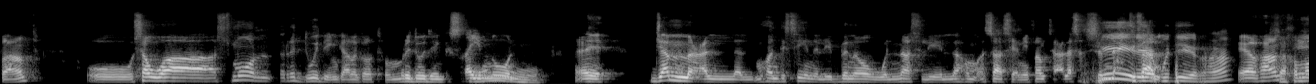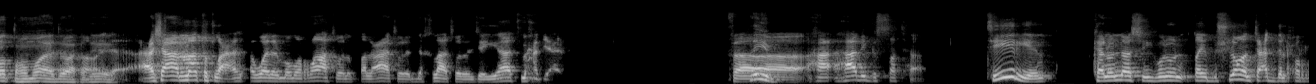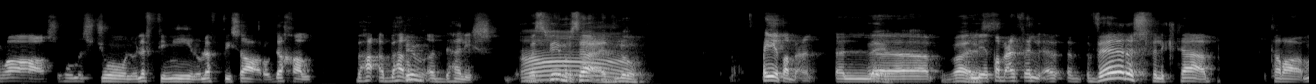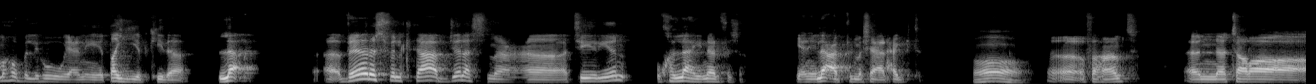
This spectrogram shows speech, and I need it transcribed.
فهمت؟ وسوى small red wedding على قولتهم. red wedding صغيرون إيه. جمع المهندسين اللي بنوا والناس اللي لهم أساس يعني فهمت؟ على أساس كثير يا الاحتفال مدير ها؟ إيه، فهمت؟ شخمطهم واحد واحد إيه. إيه. عشان ما تطلع ولا الممرات ولا الطلعات ولا الدخلات ولا الجيات ما حد يعرف. طيب. فهذه قصتها. تيريون كانوا الناس يقولون طيب شلون تعدى الحراس وهو مسجون ولف يمين ولف يسار ودخل؟ بهذا في- الدهاليز بس في مساعد له. إي طبعا. إيه. اللي. طبعا في ال- فيرس في الكتاب ترى ما هو باللي هو يعني طيب كذا. لا. فيرس في الكتاب جلس مع آه، تيريون وخلاه ينرفزه. يعني لعب في المشاعر حقته. أوه. آه، فهمت؟ إن ترى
